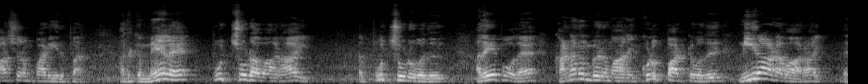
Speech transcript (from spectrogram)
பாசுரம் பாடியிருப்பார். அதுக்கு மேலே பூச்சுடவாராய் பூச்சூடுவது. அதே போல கணகம் பெருமானை குளிப்பாட்டுவது நீராடவாராய். இந்த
